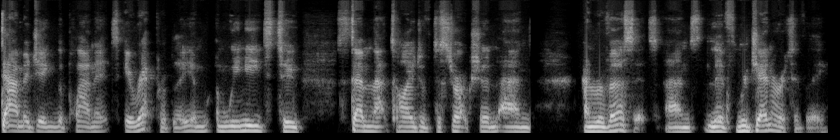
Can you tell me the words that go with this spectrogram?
damaging the planet irreparably, and, and we need to stem that tide of destruction and and reverse it and live regeneratively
